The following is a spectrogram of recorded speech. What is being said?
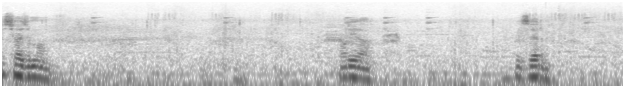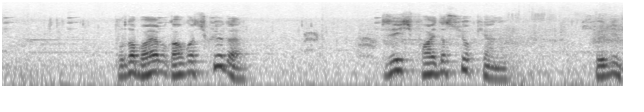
Hiç acımam. Var ya. Ezerim. Burada bayağı bir kavga çıkıyor da bize hiç faydası yok yani. Söyleyeyim.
